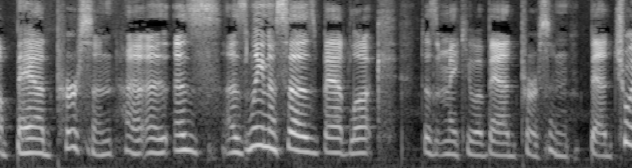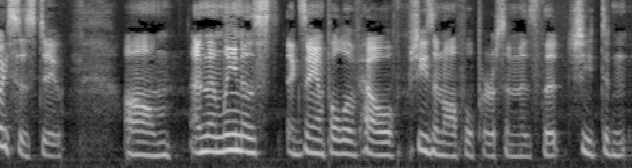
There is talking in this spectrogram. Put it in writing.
a bad person. Uh, as as Lena says, bad luck doesn't make you a bad person. Bad choices do. Um, and then Lena's example of how she's an awful person is that she didn't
